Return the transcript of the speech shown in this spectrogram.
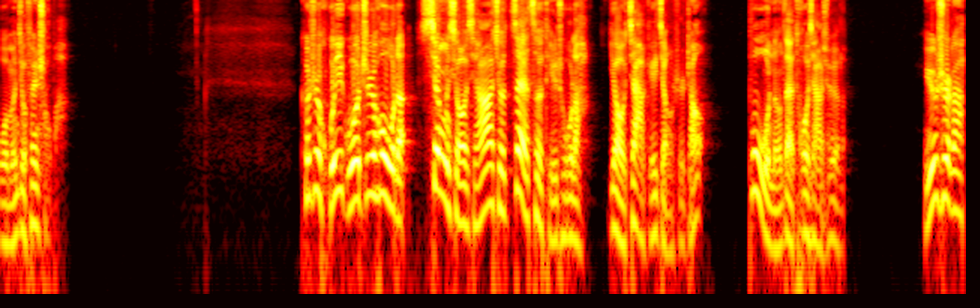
我们就分手吧。”可是回国之后的向小霞却再次提出了要嫁给蒋世章，不能再拖下去了。于是呢，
